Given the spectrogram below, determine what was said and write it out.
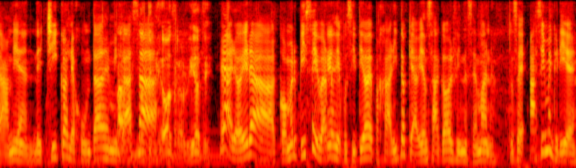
también, de chicos le juntadas en mi ah, casa. No te quedó otra, olvídate. Claro, era comer pizza y ver las diapositivas de pajaritos que habían sacado el fin de semana. Entonces, así me crié.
